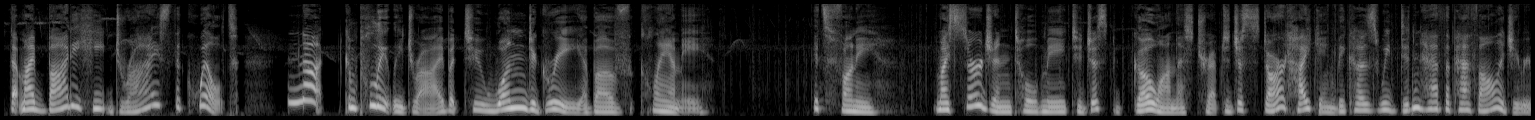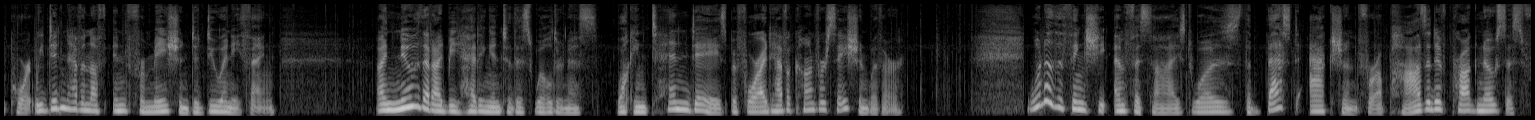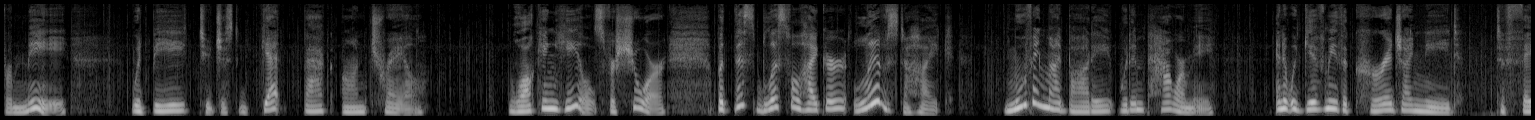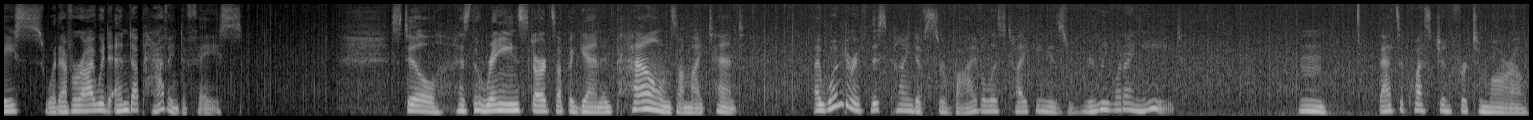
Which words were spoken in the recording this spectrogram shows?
that my body heat dries the quilt. Not completely dry, but to one degree above clammy. It's funny. My surgeon told me to just go on this trip, to just start hiking, because we didn't have the pathology report. We didn't have enough information to do anything. I knew that I'd be heading into this wilderness, walking 10 days before I'd have a conversation with her. One of the things she emphasized was the best action for a positive prognosis for me would be to just get back on trail. Walking heals for sure, but this blissful hiker lives to hike. Moving my body would empower me, and it would give me the courage I need to face whatever I would end up having to face. Still, as the rain starts up again and pounds on my tent, I wonder if this kind of survivalist hiking is really what I need. Hmm, that's a question for tomorrow.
